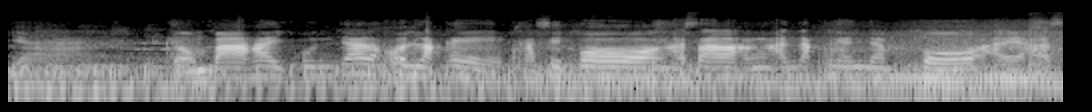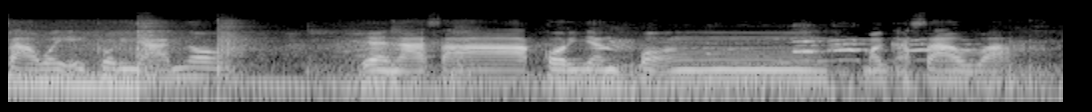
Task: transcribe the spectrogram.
Yan. Ito ang bahay po niya. Ako laki. Kasi po, ang, asa, ang anak niya niya po ay asawa ay Koreano. Yan, nasa Korean po ang mag-asawa.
